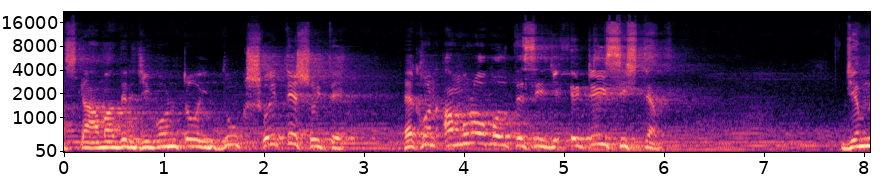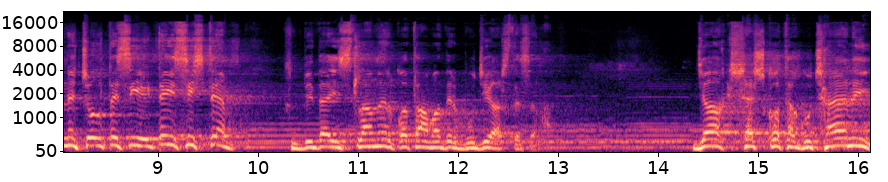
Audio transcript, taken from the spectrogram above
আজকে আমাদের জীবনটা ওই দুঃখ সইতে সইতে, এখন আমরাও বলতেছি যে এটাই সিস্টেম যেমনে চলতেছি এটাই সিস্টেম বিদায় ইসলামের কথা আমাদের বুঝে আসতেছে না। যাক, শেষ কথা গুছায় নেই।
